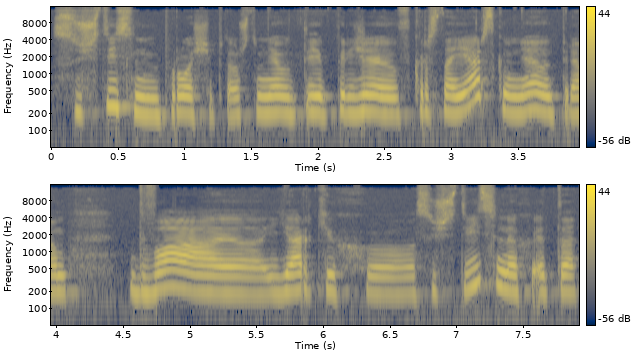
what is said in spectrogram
С существительными проще, потому что у меня вот я приезжаю в Красноярск, у меня вот прям два э, ярких э, существительных. Это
